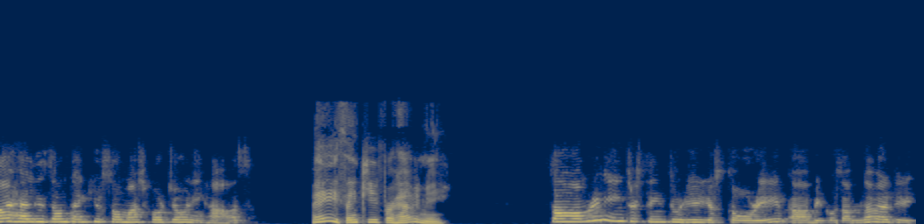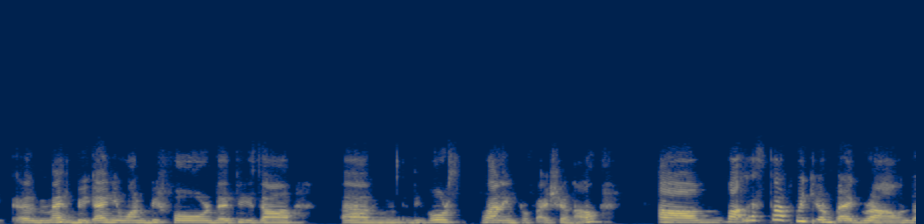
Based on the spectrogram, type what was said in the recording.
Hi, Alison. Thank you so much for joining us. Hey, thank you for having me. So I'm really interested to hear your story uh, because I've never uh, met be anyone before that is a um, divorce planning professional. Um, but let's start with your background.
